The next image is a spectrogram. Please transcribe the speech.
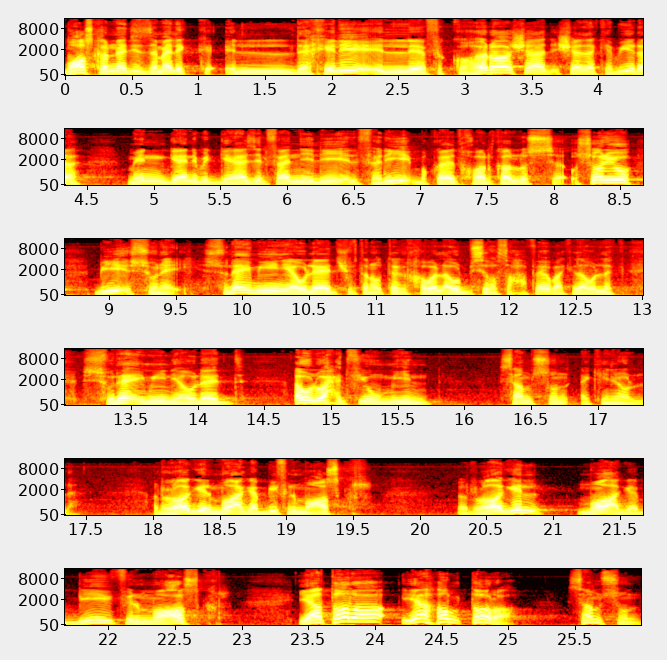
معسكر نادي الزمالك الداخلي اللي في القاهرة شهد إشادة كبيرة من جانب الجهاز الفني للفريق بقيادة خوان كارلوس أوسوريو بالثنائي الثنائي مين يا أولاد شفت أنا قلت لك الخبر الأول بصيغة صحفية وبعد كده أقول لك الثنائي مين يا أولاد أول واحد فيهم مين؟ سامسون أكينولا. الراجل معجب بيه في المعسكر. الراجل معجب بيه في المعسكر. يا ترى يا هل ترى سامسون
